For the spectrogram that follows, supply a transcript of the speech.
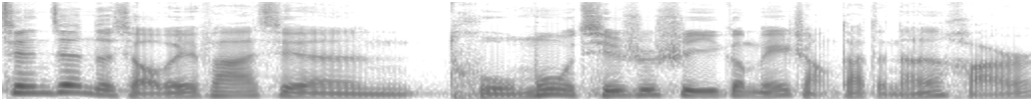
渐渐的，小薇发现土木其实是一个没长大的男孩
